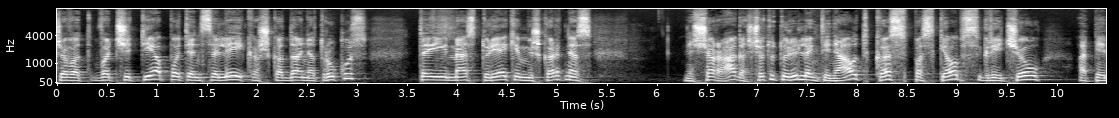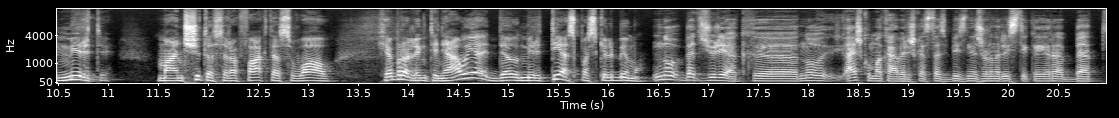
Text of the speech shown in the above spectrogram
čia vat, vat šitie potencialiai kažkada netrukus, tai mes turėkim iškart, nes, nes čia ragas, čia tu turi lenktyniauti, kas paskelbs greičiau apie mirtį. Man šitas yra faktas, wow. Hebra lenktyniauja dėl mirties paskelbimo. Nu, bet žiūrėk, e, nu, aišku, makaberiškas tas biznis žurnalistika yra, bet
